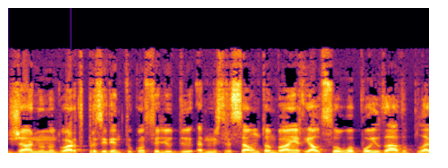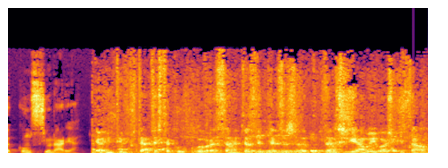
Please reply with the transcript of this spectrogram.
Já Nuno Duarte, presidente do Conselho de Administração, também realçou o apoio dado pela concessionária. É muito importante esta colaboração entre as empresas da, região e o hospital,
